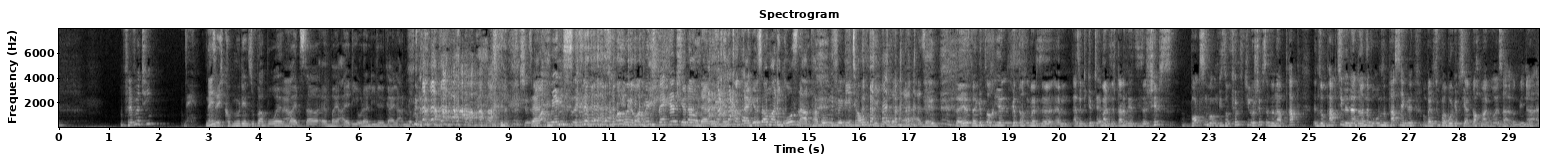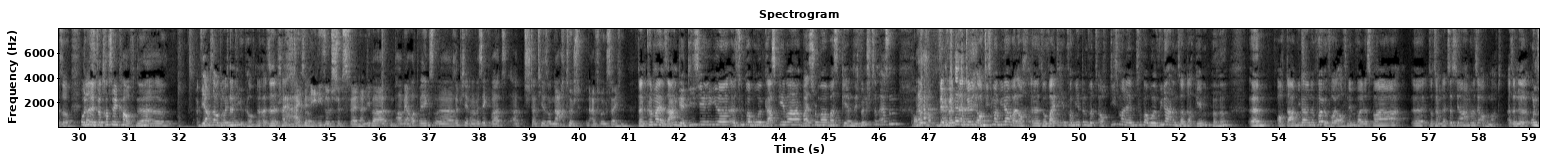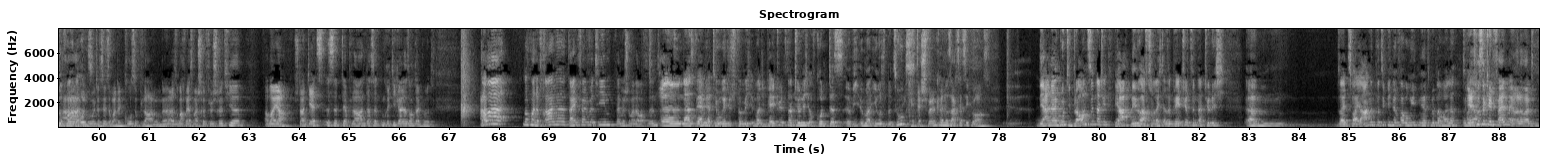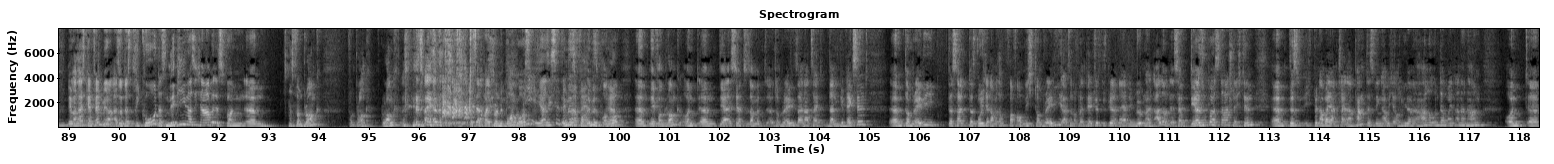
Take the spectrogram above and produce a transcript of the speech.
Favorite Team? Nee. Also ich gucke nur den Super Bowl, Ja. weil es da äh, bei Aldi oder Lidl geile Angebote gibt. Hot Wings, Super Bowl Hot Wings Package. genau, da, da gibt es auch mal die großen Abpackungen für die Taubenfigur. Dann, ne? Also Da, da gibt's auch hier, gibt auch immer diese, ähm, also die gibt ja immer diese Standard, diese Chips-Boxen, wo irgendwie so 5 Kilo Chips in so einer Papp, in so einem Pappzylinder drin sind, wo oben so ein Plastikhängel und beim Super Bowl gibt's die halt noch mal größer irgendwie, ne? Also, Und das, es wird trotzdem gekauft, ne? Wir haben es aber, glaube ich, noch nie gekauft, ne? Also, scheiße. Ah, ich bin eh nicht so ein Chips-Fan. Dann lieber ein paar mehr Hot Wings oder Rippchen oder weiß ich was, statt hier so ein Nachtisch, in Anführungszeichen. Dann können wir ja sagen, der diesjährige äh, Super Bowl-Gastgeber weiß schon mal, was PM sich wünscht zum Essen. Wir könnten natürlich auch diesmal wieder, weil auch, äh, soweit ich informiert bin, wird es auch diesmal den Super Bowl wieder an einem Sonntag geben. Ähm, auch da wieder eine Folge vorher aufnehmen, weil das war ja, äh, sozusagen letztes Jahr haben wir das ja auch gemacht. Also eine, unsere Folge Ah, bei uns. Gut, das ist jetzt aber eine große Planung, ne? Also machen wir erstmal Schritt für Schritt hier. Aber ja, Stand jetzt ist es der Plan, dass es ein richtig geiler Sonntag wird. Aber nochmal eine Frage, dein Favorite-Team, wenn wir schon mal darauf sind. Äh, na, es wären ja theoretisch für mich immer die Patriots natürlich, aufgrund des, äh, wie immer, irischen Bezugs. Ich hätte schwören können, du sagst jetzt die Browns. Ja, na gut, die Browns sind natürlich. Ja, nee, du hast schon recht. Also Patriots sind natürlich ähm, seit zwei Jahren im Prinzip nicht mehr Favoriten jetzt mittlerweile. Und Zwei jetzt Jahre. bist du kein Fan mehr, oder was? Nee, was heißt kein Fan mehr? Also das Trikot, das Niki, das ich habe, ist von, ähm, ist von Bronk. Von Bronk? Gronk? das war ja, das ist ja bei von den Broncos. Ja, siehst du, Immis, vom Immis Bronco. Ja. Ähm, nee, von Gronk. Und ähm, der ist ja zusammen mit äh, Tom Brady seinerzeit dann gewechselt. Ähm, Tom Brady, das halt, das wurde ich ja damals auch gefragt, warum nicht Tom Brady, als er noch bei den Patriots gespielt hat. Naja, den mögen halt alle und er ist halt der Superstar schlechthin. Ähm, das, ich bin aber ja ein kleiner Punk, deswegen habe ich auch lilane Haare unter meinen anderen Haaren. Und äh,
